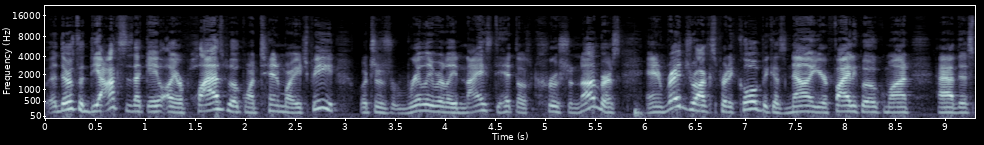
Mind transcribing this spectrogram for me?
there's the Deoxys that gave all your Plasma Pokemon 10 more HP, which was really, really nice to hit those crucial numbers. And Regirock is pretty cool because now your fighting Pokemon have this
